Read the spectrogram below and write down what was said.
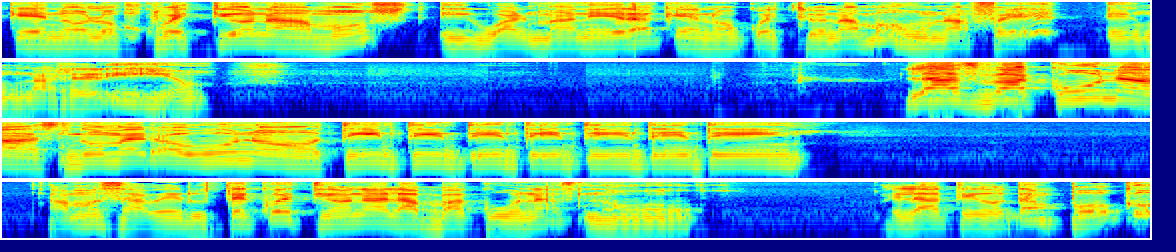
Que no los cuestionamos igual manera que no cuestionamos una fe en una religión. Las vacunas, número uno, tin, tin, tin, tin, tin, tin, tin. Vamos a ver, ¿usted cuestiona las vacunas? No. El ateo tampoco.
